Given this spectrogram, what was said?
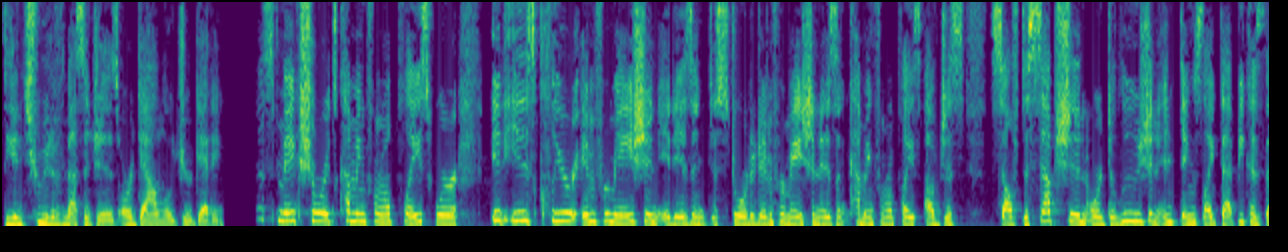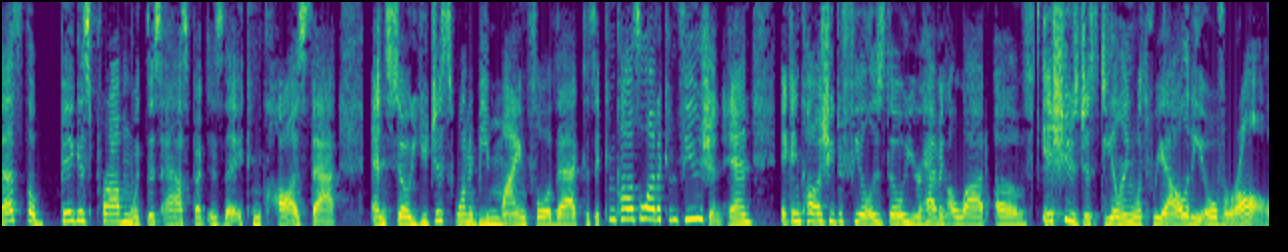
the intuitive messages or downloads you're getting. Just make sure it's coming from a place where it is clear information. It isn't distorted information. It isn't coming from a place of just self deception or delusion and things like that, because that's the biggest problem with this aspect is that it can cause that. And so you just want to be mindful of that because it can cause a lot of confusion and it can cause you to feel as though you're having a lot of issues just dealing with reality overall.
